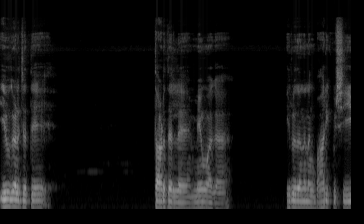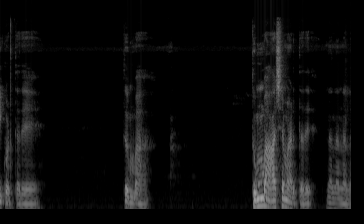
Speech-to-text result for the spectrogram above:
ಇವುಗಳ ಜೊತೆ ತೋಟದಲ್ಲೇ ಮೇವಾಗ ಇರೋದನ್ನ ನಂಗೆ ಭಾರಿ ಖುಷಿ ಕೊಡ್ತದೆ. ತುಂಬ ತುಂಬ ಆಸೆ ಮಾಡ್ತದೆ ನನ್ನನ್ನೆಲ್ಲ.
